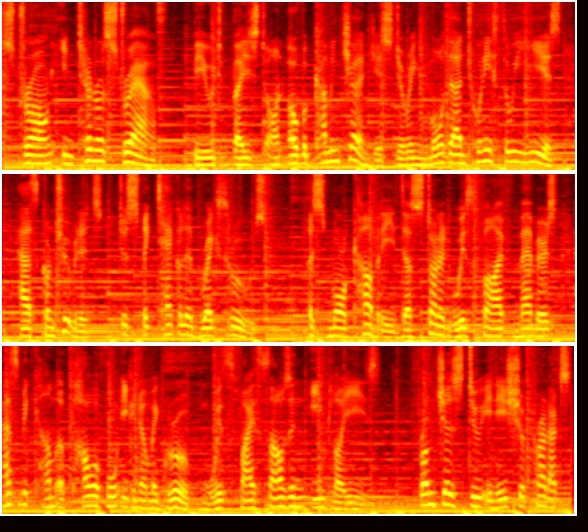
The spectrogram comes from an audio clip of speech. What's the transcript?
Strong internal strength built based on overcoming challenges during more than 23 years has contributed to spectacular breakthroughs. A small company that started with 5 members has become a powerful economic group with 5,000 employees. From just two initial products,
